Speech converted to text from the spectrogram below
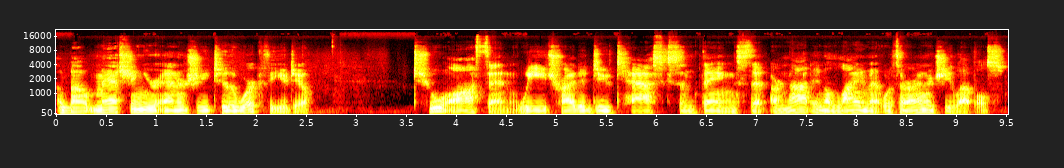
about matching your energy to the work that you do. Too often we try to do tasks and things that are not in alignment with our energy levels.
